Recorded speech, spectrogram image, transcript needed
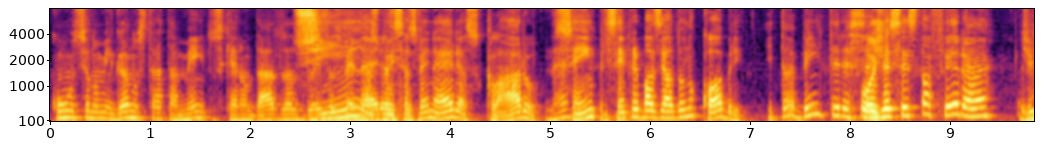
com, se eu não me engano, os tratamentos que eram dados às doenças Sim, venéreas. as doenças venéreas, claro. Né? Sempre, sempre é baseado no cobre. Então é bem interessante. Hoje é sexta-feira, né? Dia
